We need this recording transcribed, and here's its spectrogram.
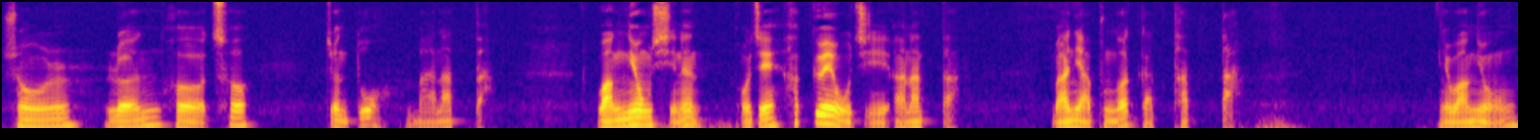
서울 런허처 전도 많았다. 왕용 씨는 어제 학교에 오지 않았다. 많이 아픈 것 같았다. 왕용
